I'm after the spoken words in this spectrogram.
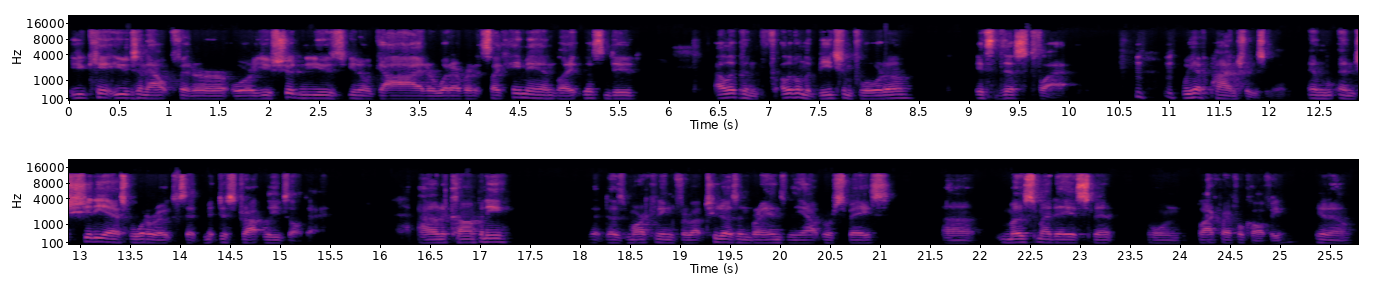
you can't use an outfitter or you shouldn't use, you know, a guide or whatever. And it's like, hey man, like, listen, dude, I live in, I live on the beach in Florida. It's this flat. we have pine trees, man, and, and shitty ass water oaks that just drop leaves all day. I own a company that does marketing for about two dozen brands in the outdoor space uh, most of my day is spent on Black Rifle Coffee. You know,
